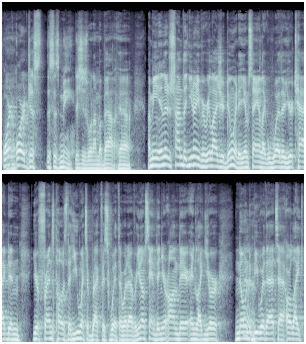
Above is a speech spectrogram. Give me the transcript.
or or just this is me. this is what I'm about. Yeah. I mean, and there's times that you don't even realize you're doing it. You know what I'm saying? Like whether you're tagged in your friend's post that you went to breakfast with or whatever, you know what I'm saying? Then you're on there and like you're known to be where that's at. Or like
